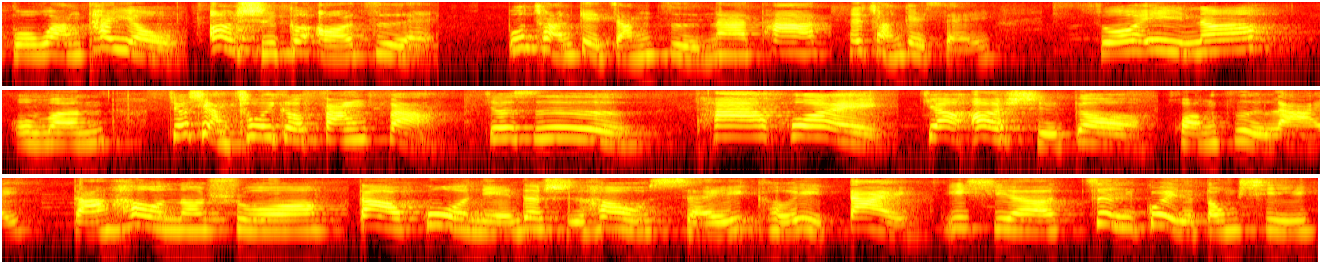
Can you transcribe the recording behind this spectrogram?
国王他有二十个儿子哎，不传给长子，那他会传给谁？所以呢，我们就想出一个方法，就是他会叫二十个皇子来，然后呢，说到过年的时候，谁可以带一些珍贵的东西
